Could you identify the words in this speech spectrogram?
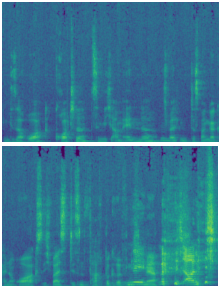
in dieser Ork-Grotte ziemlich am Ende. Ich weiß nicht, das waren gar keine Orks. Ich weiß diesen Fachbegriff nicht nee, mehr. ich auch nicht.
